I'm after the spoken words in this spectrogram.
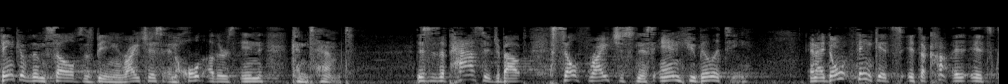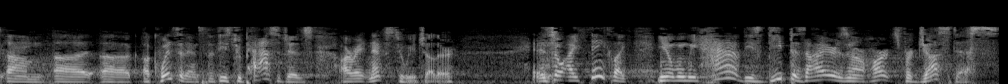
think of themselves as being righteous and hold others in contempt. This is a passage about self righteousness and humility. And I don't think it's, it's, a, it's um, uh, uh, a coincidence that these two passages are right next to each other. And so I think, like, you know, when we have these deep desires in our hearts for justice,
